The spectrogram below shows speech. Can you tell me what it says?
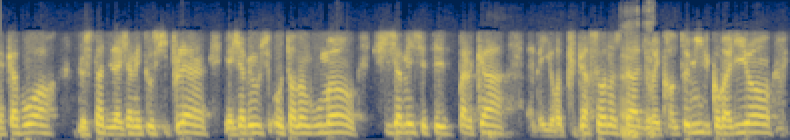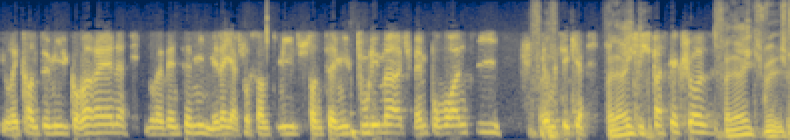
a, qu'à voir. Le stade, il n'a jamais été aussi plein. Il n'y a jamais eu autant d'engouement. Si jamais c'était pas le cas, eh ben, il y aurait plus personne au stade. Il y aurait 30 000 comme à Lyon. Il y aurait 30 000 comme à Rennes. Il y aurait 25 000. Mais là, il y a 60 000, 65 000 tous les matchs, même pour voir Annecy. Donc c'est qu'il a- se passe quelque chose. Frédéric, je, veux- je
